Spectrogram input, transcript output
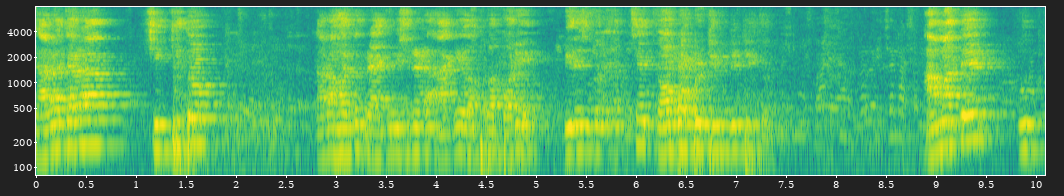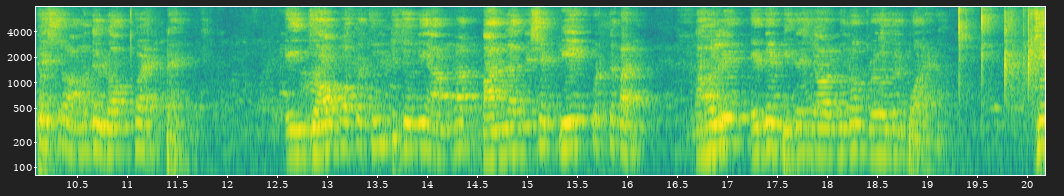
যারা যারা শিক্ষিত, তারা হয়তো গ্র্যাজুয়েশনের আগে অথবা পরে বিদেশ চলে যাচ্ছে জব অপরচুনিটির জন্য আমাদের উদ্দেশ্য, আমাদের লক্ষ্য একটাই, এই জব অপরচুনিটি যদি আমরা বাংলাদেশে ক্রিয়েট করতে পারি তাহলে এদের বিদেশ যাওয়ার কোনো প্রয়োজন পড়ে না। যে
